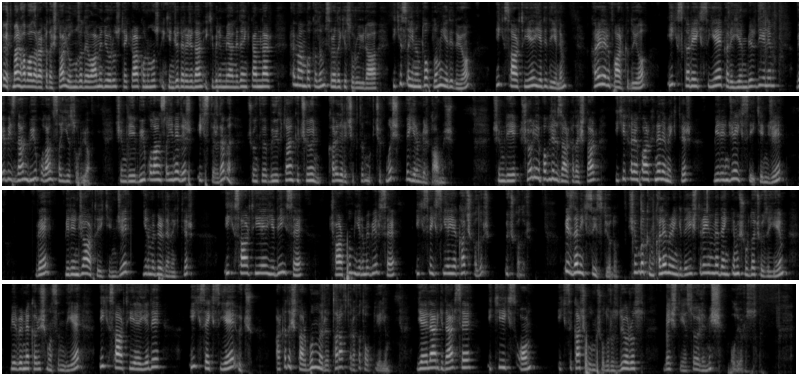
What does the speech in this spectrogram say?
Evet merhabalar arkadaşlar yolumuza devam ediyoruz. Tekrar konumuz ikinci dereceden iki bilinmeyenli denklemler. Hemen bakalım sıradaki soruyla. İki sayının toplamı 7 diyor. x artı y 7 diyelim. Kareleri farkı diyor. x kare eksi y kare 21 diyelim. Ve bizden büyük olan sayıyı soruyor. Şimdi büyük olan sayı nedir? x'tir değil mi? Çünkü büyükten küçüğün kareleri çıktı, çıkmış ve 21 kalmış. Şimdi şöyle yapabiliriz arkadaşlar. 2 kare farkı ne demektir? Birinci eksi ikinci ve birinci artı ikinci 21 demektir. x artı y 7 ise çarpım 21 ise x eksi y'ye kaç kalır? 3 kalır. Bizden x'i istiyordu. Şimdi bakın kalem rengi değiştireyim ve denklemi şurada çözeyim. Birbirine karışmasın diye. x artı y 7, x eksi y 3. Arkadaşlar bunları taraf tarafa toplayayım. y'ler giderse 2x 10, x'i kaç bulmuş oluruz diyoruz. 5 diye söylemiş oluyoruz.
